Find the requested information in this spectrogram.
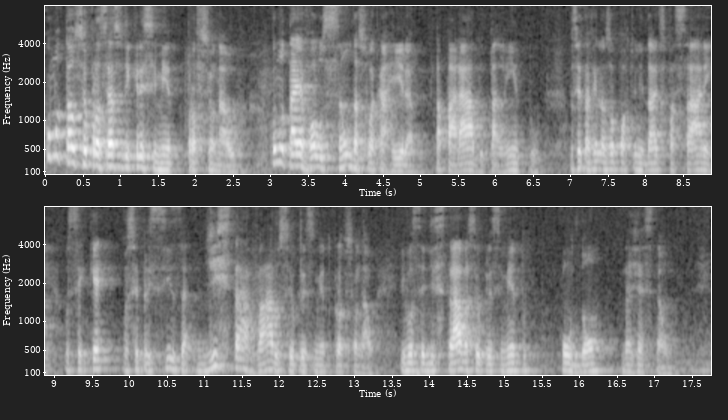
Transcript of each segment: Como está o seu processo de crescimento profissional? Como está a evolução da sua carreira? Está parado? Está lento? Você está vendo as oportunidades passarem? Você quer, você precisa destravar o seu crescimento profissional. E você destrava seu crescimento com o dom da gestão.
